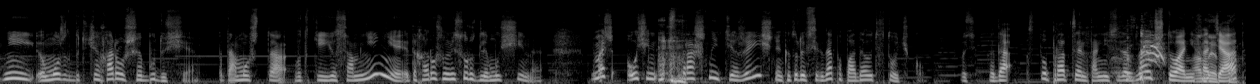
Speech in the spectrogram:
с ней э, может быть очень хорошее будущее. Потому что вот эти ее сомнения — это хороший ресурс для мужчины. Понимаешь, очень страшны те женщины, которые всегда попадают в точку. То есть, когда сто процентов они всегда знают, что они Анетта, хотят, и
